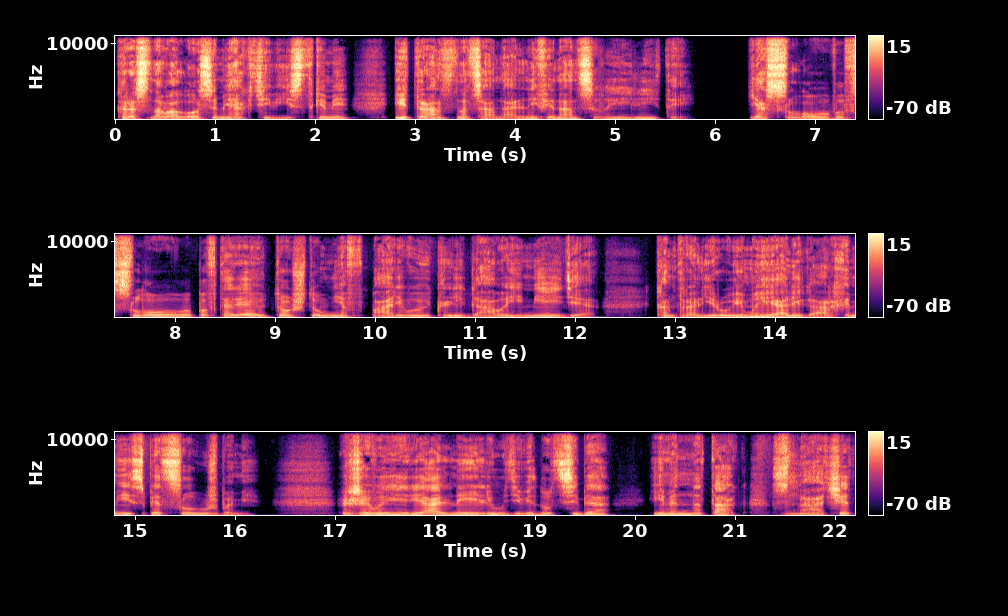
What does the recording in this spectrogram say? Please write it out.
красноволосыми активистками и транснациональной финансовой элитой. Я слово в слово повторяю то, что мне впаривают легавые медиа, контролируемые олигархами и спецслужбами. Живые реальные люди ведут себя именно так. Значит,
